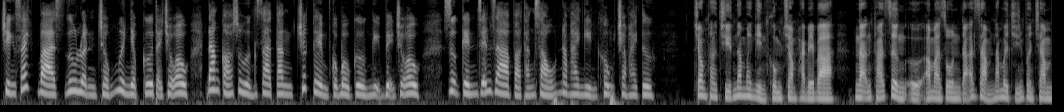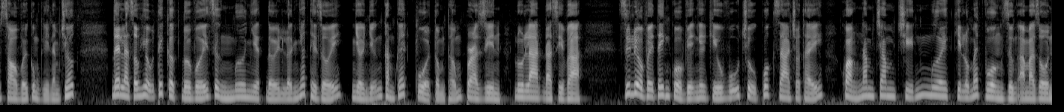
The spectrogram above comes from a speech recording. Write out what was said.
Chính sách và dư luận chống người nhập cư tại châu Âu đang có xu hướng gia tăng trước thềm cuộc bầu cử Nghị viện châu Âu, dự kiến diễn ra vào tháng 6 năm 2024. Trong tháng 9 năm 2023, nạn phá rừng ở Amazon đã giảm 59% so với cùng kỳ năm trước. Đây là dấu hiệu tích cực đối với rừng mưa nhiệt đới lớn nhất thế giới nhờ những cam kết của Tổng thống Brazil Lula da Silva. Dữ liệu vệ tinh của Viện Nghiên cứu Vũ trụ Quốc gia cho thấy khoảng 590 km vuông rừng Amazon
